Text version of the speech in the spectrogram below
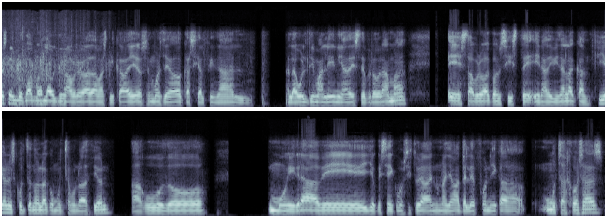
Pues empezamos la última prueba, damas y caballeros. Hemos llegado casi al final, a la última línea de este programa. Esta prueba consiste en adivinar la canción escuchándola con mucha modulación, agudo, muy grave, yo que sé, como si estuviera en una llamada telefónica, muchas cosas.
